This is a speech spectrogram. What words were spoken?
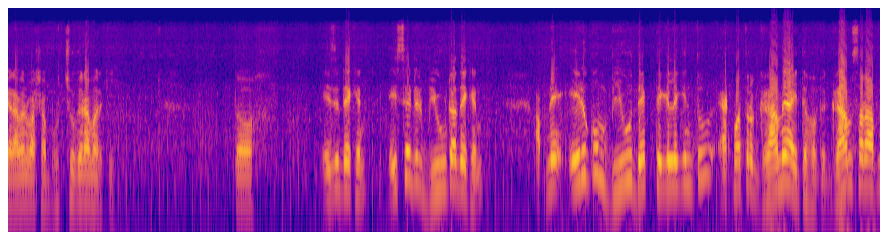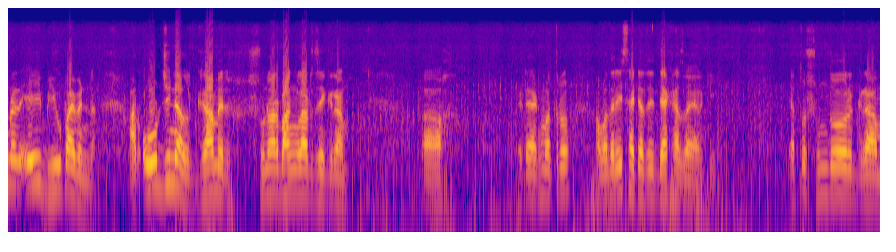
গ্রামের বাসা ভুচ্ছু গ্রাম আর কি। তো এই যে দেখেন এই সাইডের ভিউটা দেখেন আপনি এরকম ভিউ দেখতে গেলে কিন্তু একমাত্র গ্রামে আইতে হবে। গ্রাম ছাড়া আপনার এই ভিউ পাইবেন না। আর অরিজিনাল গ্রামের সোনার বাংলার যে গ্রাম এটা একমাত্র আমাদের এই সাইডটাতেই দেখা যায় আর কি। এত সুন্দর গ্রাম।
